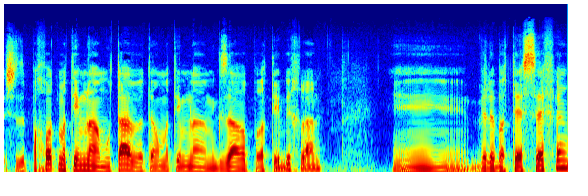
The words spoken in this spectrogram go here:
שזה פחות מתאים לעמותה ויותר מתאים למגזר הפרטי בכלל, אה, ולבתי ספר.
